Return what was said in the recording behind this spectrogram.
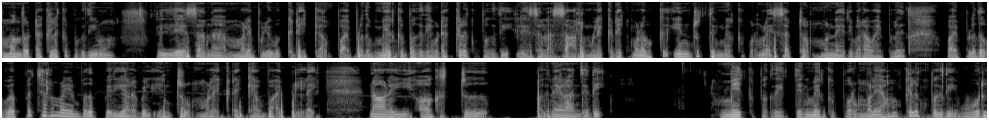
அம்மந்தோட்ட கிழக்கு பகுதியும் லேசான மழைப்பொழிவு கிடைக்க வாய்ப்புள்ளது. மேற்கு பகுதியை விட கிழக்கு பகுதி லேசான சாரல் மழை கிடைக்கும் அளவுக்கு இன்று தென்மேற்கு பருவமழை சற்று முன்னேறி வர வாய்ப்புள்ளது. வாய்ப்புள்ளது. வெப்பச்சலமழை என்பது பெரிய அளவில் இன்று மழை கிடைக்க வாய்ப்பில்லை. நாளை ஆகஸ்ட் பதினேழாம் தேதி மேற்கு பகுதி தென்மேற்கு பருவமழையாகவும் கிழக்கு பகுதி ஒரு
